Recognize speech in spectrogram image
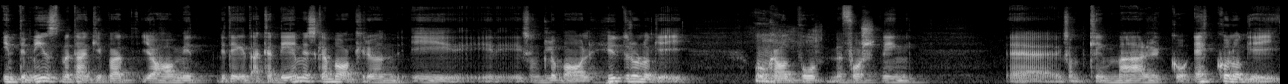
Inte minst med tanke på att jag har mitt, mitt eget akademiska bakgrund i, i liksom global hydrologi och mm. har hållit på med forskning eh, liksom kring mark och ekologi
